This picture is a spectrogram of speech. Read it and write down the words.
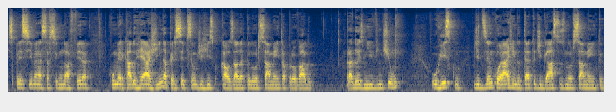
expressiva nesta segunda-feira, com o mercado reagindo à percepção de risco causada pelo orçamento aprovado para 2021. O risco de desancoragem do teto de gastos no orçamento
